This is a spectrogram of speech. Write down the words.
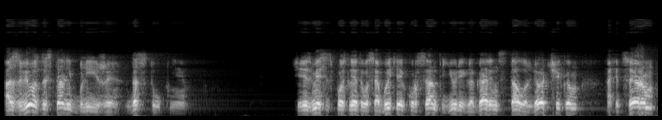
а звезды стали ближе, доступнее. Через месяц после этого события курсант Юрий Гагарин стал летчиком, офицером,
